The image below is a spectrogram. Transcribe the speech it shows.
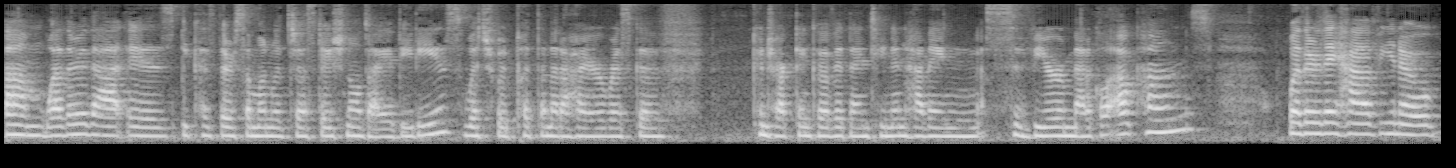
Um, whether that is because there's someone with gestational diabetes, which would put them at a higher risk of contracting COVID 19 and having severe medical outcomes, whether they have, you know,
